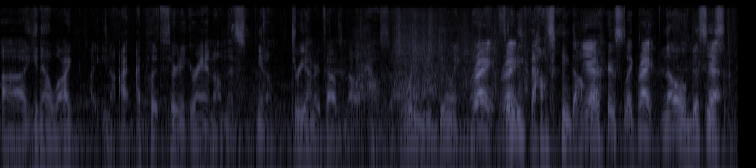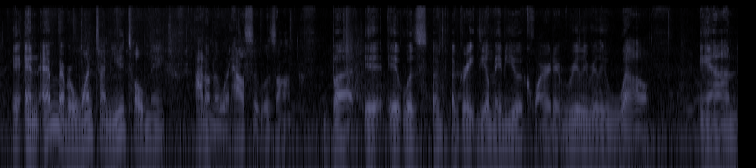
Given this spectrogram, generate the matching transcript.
Uh, you know, well, I, I- you know, I, I put thirty grand on this, you know, three hundred thousand dollar house. Like, what are you doing? Right, right. Thirty thousand Yeah, dollars? Like, right. no, this Yeah. is. And I remember one time you told me, I don't know what house it was on, but it, it was a, a great deal. Maybe you acquired it really, really well. And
